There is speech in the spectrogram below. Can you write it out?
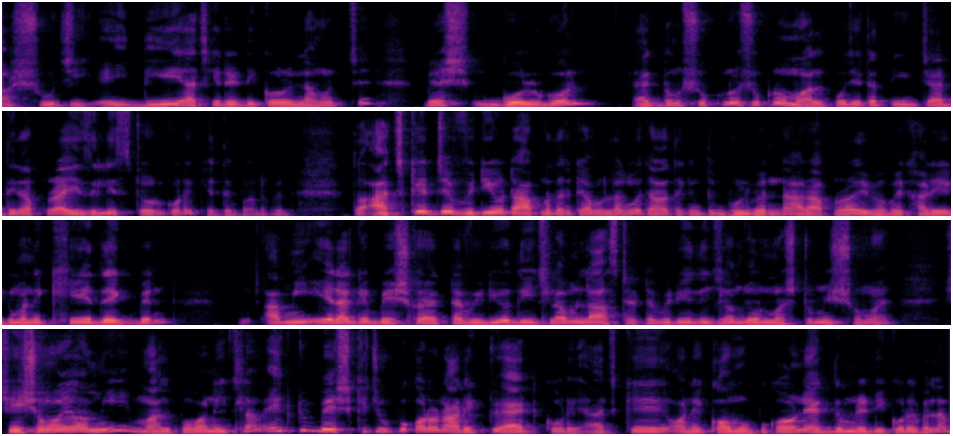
আর সুজি, এই দিয়েই আজকে রেডি করে নিলাম হচ্ছে বেশ গোল গোল, একদম শুকনো শুকনো মালপো যেটা তিন চার দিন আপনারা ইজিলি স্টোর করে খেতে পারবেন। তো আজকের যে ভিডিওটা আপনাদের কেমন লাগল জানাতে কিন্তু ভুলবেন না, আর আপনারা এইভাবে খাড়িয়ে মানে খেয়ে দেখবেন। আমি এর আগে বেশ কয়েকটা ভিডিও দিয়েছিলাম লাস্ট একটা ভিডিও দিয়েছিলাম জন্মাষ্টমীর সময়, সেই সময়ও আমি মালপো বানিয়েছিলাম, একটু বেশ কিছু উপকরণ আর একটু অ্যাড করে, আজকে অনেক কম উপকরণে একদম রেডি করে ফেলাম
